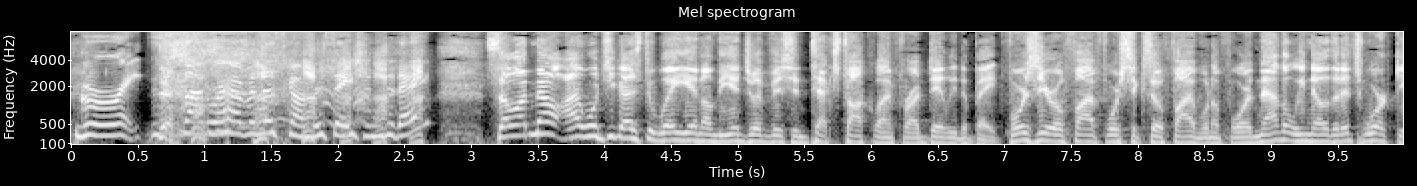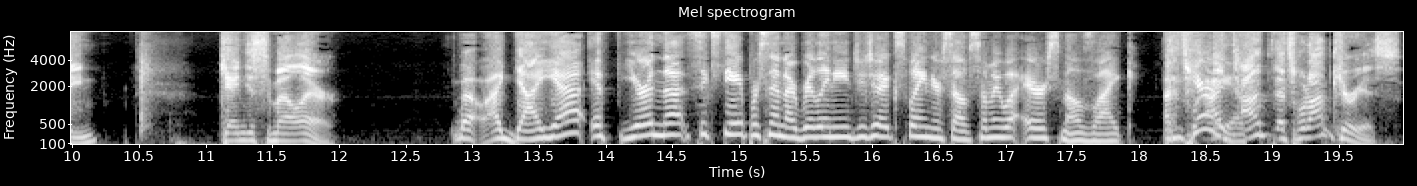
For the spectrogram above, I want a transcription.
Great. Glad we're having this conversation today. So, uh, no, I want you guys to weigh in on the Enjoy Vision text talk line for our daily debate 405 460 5104. Now that we know that it's working, can you smell air? Well, uh, yeah, yeah. If you're in that 68%, I really need you to explain yourself. Tell me what air smells like. I'm That's what I- curious. I, I'm- that's what I'm curious.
